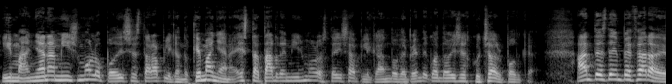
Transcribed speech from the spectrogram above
y mañana mismo lo podéis estar aplicando. ¿Qué mañana? Esta tarde mismo lo estáis aplicando, depende de cuándo habéis escuchado el podcast. Antes de empezar a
